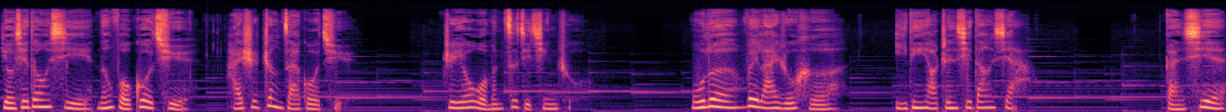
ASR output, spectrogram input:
有些东西能否过去，还是正在过去，只有我们自己清楚。无论未来如何，一定要珍惜当下。感谢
